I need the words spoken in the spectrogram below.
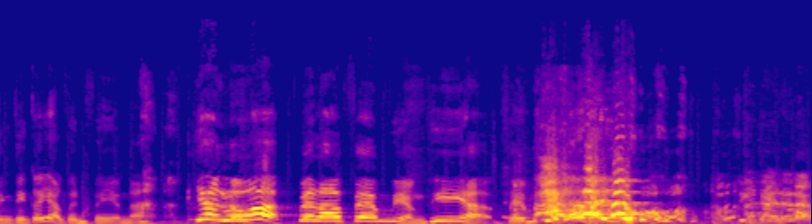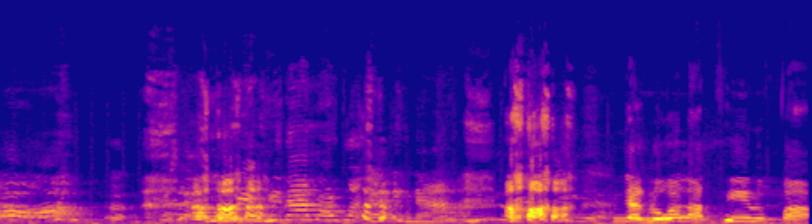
จริงๆก็อยากเป็นเฟรมนะ อยากรู้ว่าเวลาเฟรมเหวี่ยงพี่อะเฟรมคิดอะไรอยู่ ทำจริงใจแล้วแหละอยากรู้ว่ารักพี่หรือเปล่า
